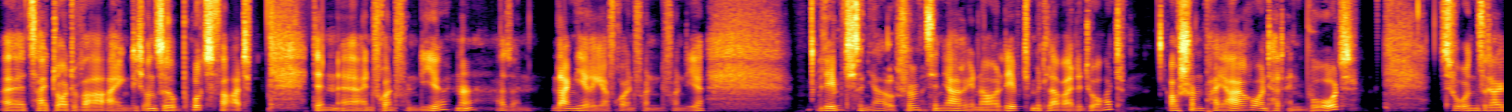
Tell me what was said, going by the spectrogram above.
äh, Zeit dort war eigentlich unsere Bootsfahrt. Denn äh, ein Freund von dir, ne, also ein langjähriger Freund von, von dir, lebt 15 Jahre schon. 15 Jahre, genau, lebt mittlerweile dort, auch schon ein paar Jahre und hat ein Boot zu unserer,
